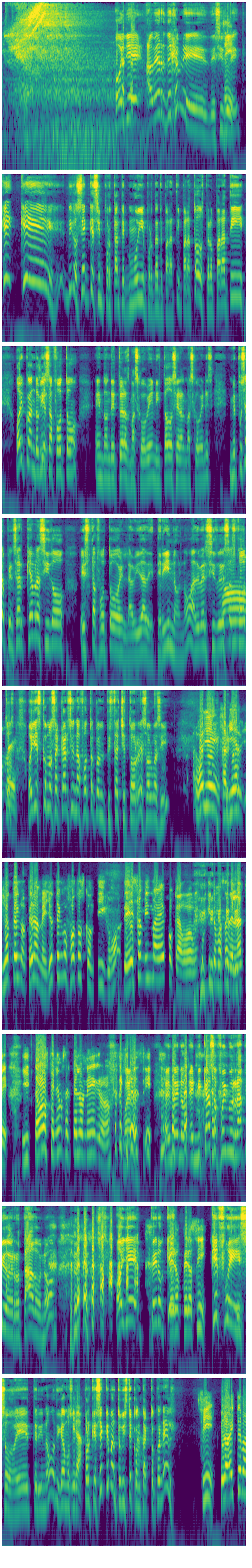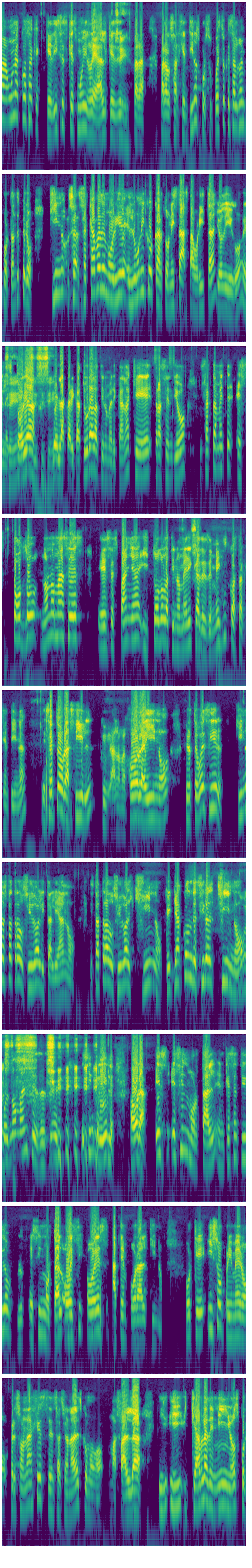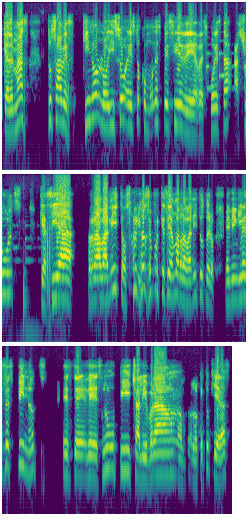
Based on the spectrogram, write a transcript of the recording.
Oye, a ver, déjame decirte, ¿qué, ¿qué? Digo, sé que es importante, muy importante para ti, para todos, pero para ti, hoy cuando vi esa foto en donde tú eras más joven y todos eran más jóvenes, me puse a pensar qué habrá sido esta foto en la vida de Trino, ¿no? Ha de haber sido esas fotos. Oye, es como sacarse una foto con el Pistache Torres o algo así. Oye, Javier, yo tengo, espérame, yo tengo fotos contigo de esa misma época o un poquito más adelante y todos tenemos el pelo negro, ¿no? Te quiero decir. Eh, bueno, en mi caso fui muy rápido derrotado, ¿no? Oye, pero ¿qué? Pero, sí. ¿Qué fue eso, eh, Trino? Digamos, porque sé que mantuviste contacto con él. Sí, pero ahí te va una cosa que, que dices que es muy real, que es para, para los argentinos, por supuesto que es algo importante, pero Kino, o sea, se acaba de morir el único cartonista hasta ahorita, yo digo, en la Sí, historia sí, de la caricatura latinoamericana que trascendió exactamente, es todo, no nomás es, es España y todo Latinoamérica, desde México hasta Argentina, excepto Brasil, que a lo mejor ahí no, pero te voy a decir, Kino está traducido al italiano, está traducido al chino, que ya con decir al chino, No, pues esto no es- manches, es, Sí. es- es increíble. Ahora, ¿es, ¿es inmortal? ¿En qué sentido es inmortal o es, o es atemporal Kino? Porque hizo primero personajes sensacionales como Mafalda y, y- y que habla de niños, porque además, tú sabes, Kino lo hizo esto como una especie de respuesta a Schultz, que hacía rabanitos, yo no sé por qué se llama rabanitos, pero en inglés es peanuts, este, de Snoopy, Charlie Brown, o lo que tú quieras,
